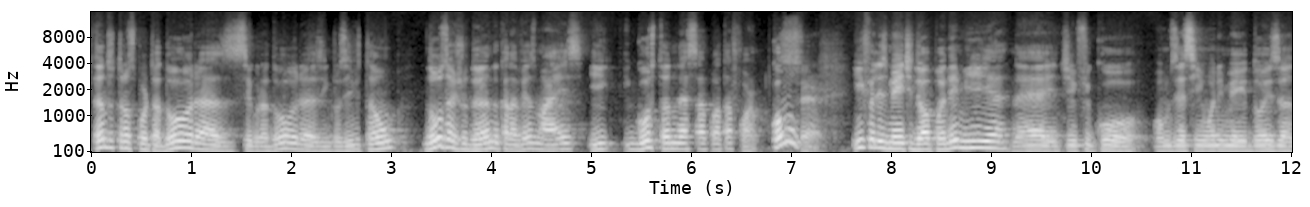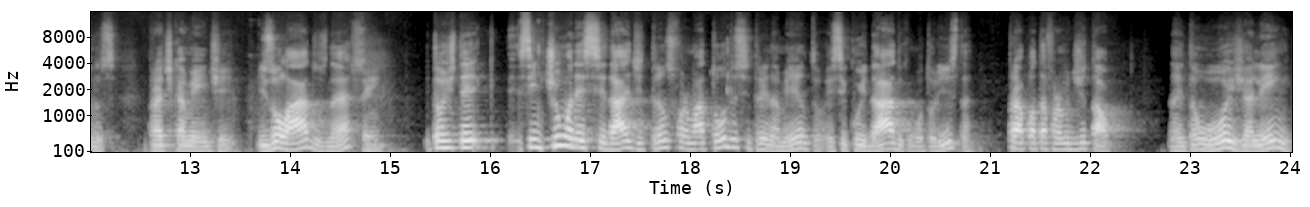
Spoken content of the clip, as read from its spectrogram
tanto transportadoras, seguradoras, inclusive, estão nos ajudando cada vez mais e, e gostando dessa plataforma. Como, certo. infelizmente, deu a pandemia, né? A gente ficou, vamos dizer assim, um ano e meio, dois anos praticamente isolados, né? Sim. Então a gente te, sentiu uma necessidade de transformar todo esse treinamento, esse cuidado com o motorista, para a plataforma digital. Né? Então hoje, além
